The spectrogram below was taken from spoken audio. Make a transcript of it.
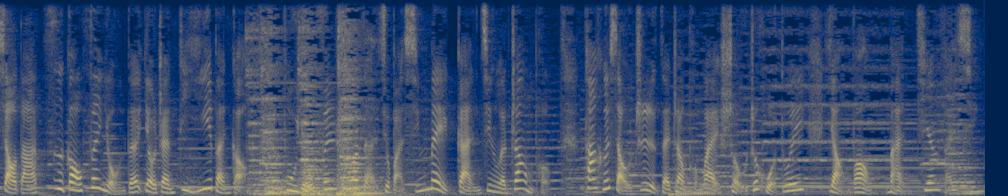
小达自告奋勇的要站第一班岗，不由分说的就把星妹赶进了帐篷。他和小智在帐篷外守着火堆，仰望满天繁星。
